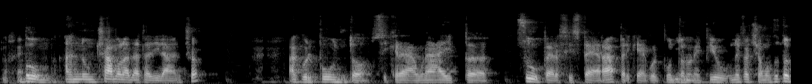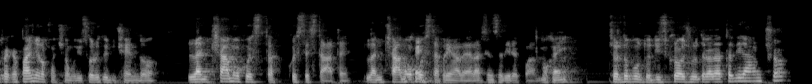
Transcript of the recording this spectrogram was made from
Okay. Boom, annunciamo la data di lancio. A quel punto si crea un hype super, si spera, perché a quel punto mm. non è più... Noi facciamo tutto per campagna, lo facciamo di solito dicendo lanciamo questa, quest'estate, lanciamo okay. questa primavera, senza dire quando. Okay. A un certo punto disclosure della data di lancio,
